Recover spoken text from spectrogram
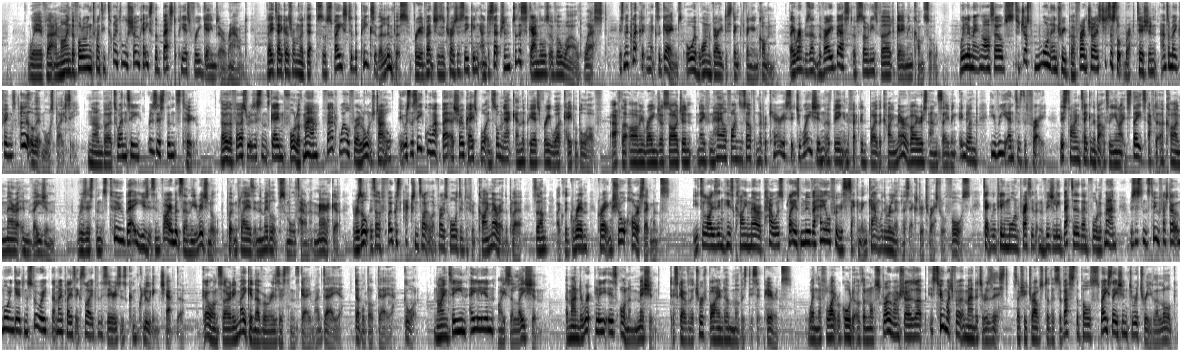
With that in mind, the following 20 titles showcase the best PS3 games around. They take us from the depths of space to the peaks of Olympus, through adventures of treasure seeking and deception to the scandals of the Wild West. It's an eclectic mix of games, all with one very distinct thing in common. They represent the very best of Sony's third gaming console. We're limiting ourselves to just one entry per franchise just to stop repetition and to make things a little bit more spicy. Number 20, Resistance 2. Though the first Resistance game, Fall of Man, fared well for a launch title, it was the sequel that better showcased what Insomniac and the PS3 were capable of. After Army Ranger Sergeant Nathan Hale finds himself in the precarious situation of being infected by the Chimera virus and saving England, he re-enters the fray, this time taking the battle to the United States after a Chimera invasion. Resistance 2 better use its environments than the original, putting players in the middle of small town America. The result is a focused action title that throws hordes of different chimera at the player, some, like the Grim, creating short horror segments. Utilising his chimera powers, players manoeuvre Hale through his second encounter with a relentless extraterrestrial force. Technically more impressive and visually better than Fall of Man, Resistance 2 fleshed out a more engaging story that made players excited for the series' concluding chapter. Go on Sony, make another Resistance game, I dare you. Double dog dare you. Go on. 19. Alien Isolation. Amanda Ripley is on a mission. Discover the truth behind her mother's disappearance. When the flight recorder of the Nostromo shows up, it's too much for Amanda to resist, so she travels to the Sevastopol space station to retrieve the log.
